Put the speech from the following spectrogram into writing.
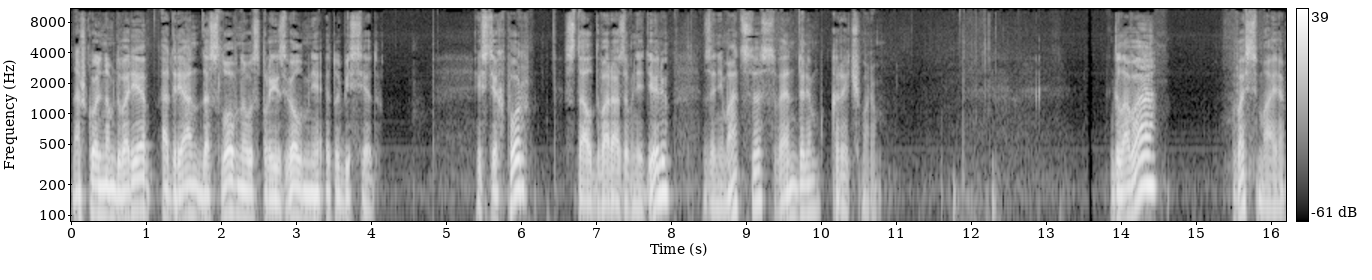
На школьном дворе Адриан дословно воспроизвел мне эту беседу. И с тех пор стал два раза в неделю заниматься с Венделем Кречмаром. Глава восьмая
